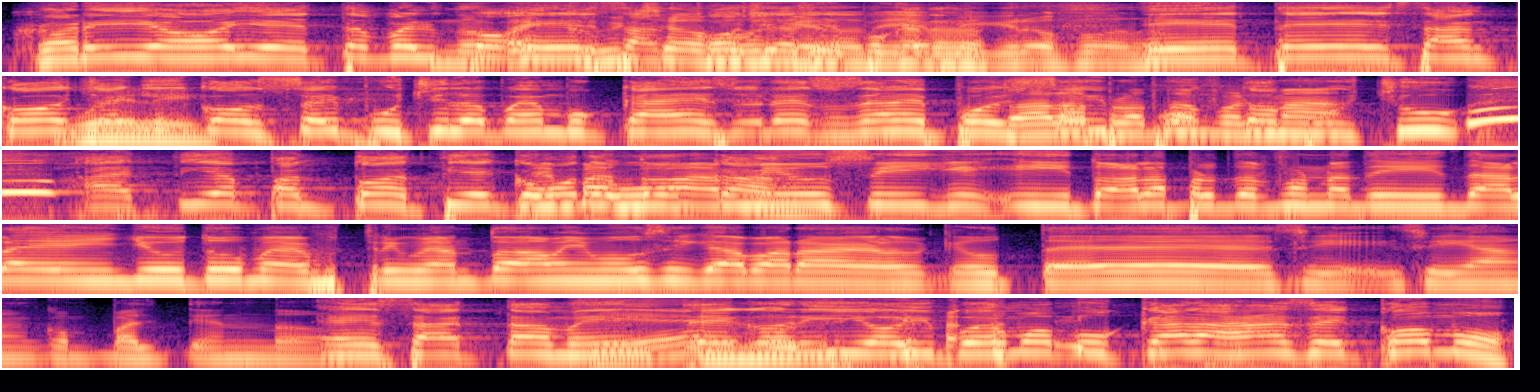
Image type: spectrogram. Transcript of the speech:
Corillo, oye, este fue el, No el sancocho. porque porque no-. Este es el sancocho Willy. aquí con Soy Puchu. Lo pueden buscar en sus redes sociales por Todas las soy punto plataformas. Puchu. Activan para todas, activan. ¿Cómo te buscan? Music y todas las plataformas digitales en YouTube me streamean toda mi música para que ustedes si- sigan compartiendo. Exactamente, Bien. Corillo. Y podemos buscar a Hansel como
